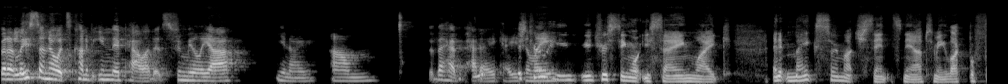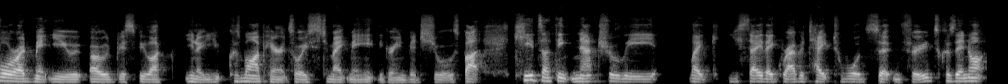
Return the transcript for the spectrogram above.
But at least I know it's kind of in their palate. It's familiar, you know. Um, they have pate It's occasionally. really interesting what you're saying, like, and it makes so much sense now to me. Like before I'd met you, I would just be like, you know, because my parents always used to make me eat the green vegetables. But kids, I think naturally, like you say, they gravitate towards certain foods because they're not,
